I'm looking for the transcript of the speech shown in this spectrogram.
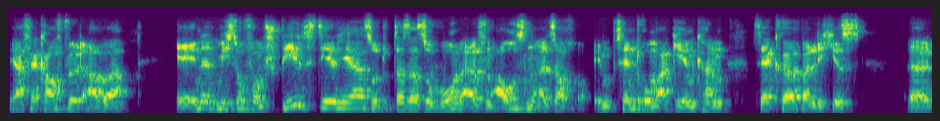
ja, verkauft wird, aber er erinnert mich so vom Spielstil her, so dass er sowohl von außen als auch im Zentrum agieren kann, sehr körperlich ist, äh,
